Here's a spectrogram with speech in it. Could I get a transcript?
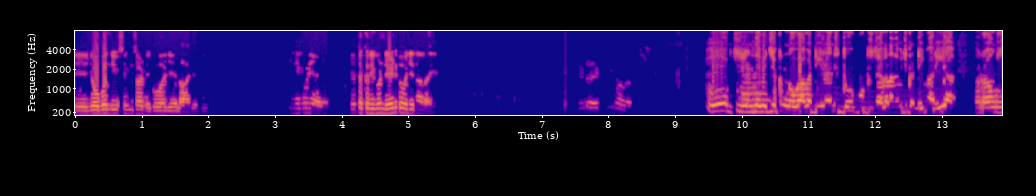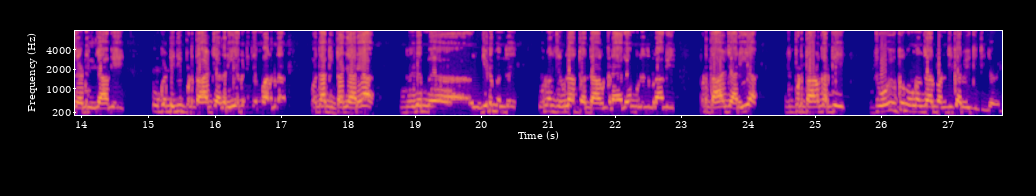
ਤੇ ਜੋਬਨਦੀਪ ਸਿੰਘ ਸਾਡੇ ਕੋਲ ਹਜੇ ਇਲਾਜ ਹੈ ਕਿੰਨੇ ਕੋਈ ਆਏ ਤਕਰੀਬਨ 1:30 ਵਜੇ ਨਾਲ ਆਏ। ਐਕਸੀਡੈਂਟ ਦੇ ਵਿੱਚ ਇੱਕ ਨੋਵਾ ਗੱਡੀ ਇਹਨਾਂ ਨੇ ਦੋ ਮੋਟਰਸਾਈਕਲਾਂ ਦੇ ਵਿੱਚ ਗੱਡੀ ਮਾਰੀ ਆ ਰੌਂਗ ਸਾਈਡ ਜਾ ਕੇ। ਉਹ ਗੱਡੀ ਦੀ ਪੜਤਾਲ ਚੱਲ ਰਹੀ ਹੈ ਗੱਡੀ ਦੇ ਮਾਲਕ ਦਾ ਪਤਾ ਕੀਤਾ ਜਾ ਰਿਹਾ। ਜਿਹੜੇ ਜਿਹੜੇ ਬੰਦੇ ਉਹਨਾਂ ਸਿਵਲ ਹਸਪਤਾਲ ਦਾਖਲ ਕਰਾਇਆ ਗਿਆ ਐਂਬੂਲੈਂਸ ਬੁਲਾ ਕੇ ਪੜਤਾਲ ਜਾਰੀ ਆ। ਪੜਤਾਲ ਕਰਕੇ ਜੋ ਵੀ ਕਾਨੂੰਨ ਅਨੁਸਾਰ ਬਣਦੀ ਕਾਰਵਾਈ ਕੀਤੀ ਜਾਵੇ।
